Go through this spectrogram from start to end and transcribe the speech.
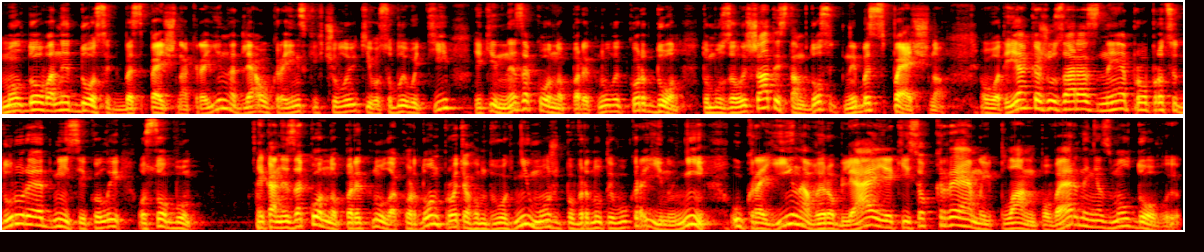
Молдова не досить безпечна країна для українських чоловіків, особливо ті, які незаконно перетнули кордон. Тому залишатись там досить небезпечно. От і я кажу зараз не про процедуру реадмісії, коли особу. Яка незаконно перетнула кордон протягом двох днів можуть повернути в Україну. Ні, Україна виробляє якийсь окремий план повернення з Молдовою.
